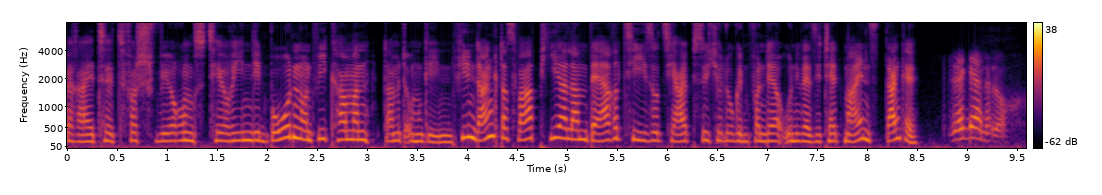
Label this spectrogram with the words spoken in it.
bereitet Verschwörungstheorien den Boden und wie kann man damit umgehen? Vielen Dank, das war Pia Lamberti, Sozialpsychologin von der Universität Mainz. Danke. Sehr gerne doch.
